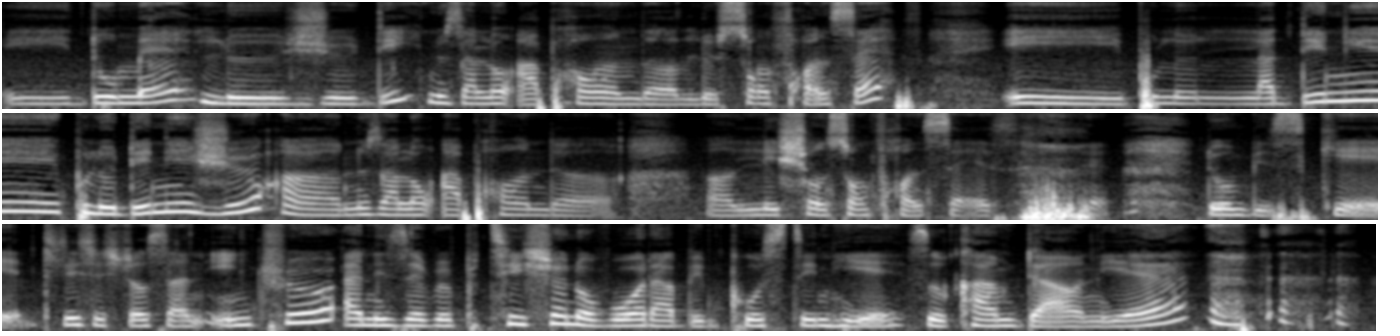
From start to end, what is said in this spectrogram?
Et demain, le jeudi, nous allons apprendre le son français. Et pour le, dernier, pour le dernier jour, euh, nous allons apprendre uh, les chansons françaises. Don't be scared. This is just an intro and it's a repetition of what I've been posting here. So calm down, yeah?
